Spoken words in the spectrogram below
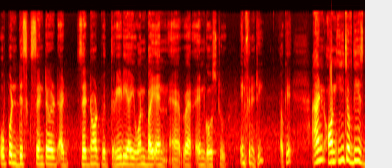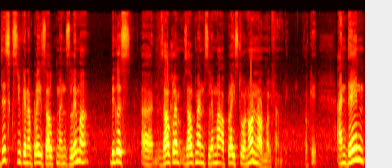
open disks centered at Z naught with radii 1 by n uh, where n goes to infinity, okay. And on each of these disks you can apply Zalcman's lemma because uh, Zalcman's lemma applies to a non-normal family, okay. And then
